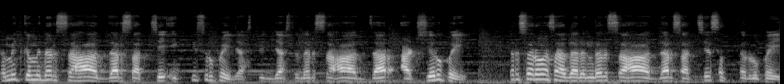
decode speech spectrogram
कमीत कमी दर सहा हजार सातशे एकतीस रुपये जास्तीत जास्त दर सहा हजार आठशे रुपये तर सर्वसाधारण दर सहा हजार सातशे सत्तर रुपये.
